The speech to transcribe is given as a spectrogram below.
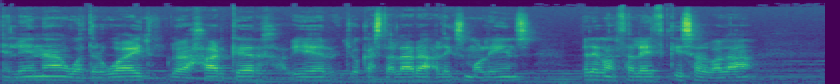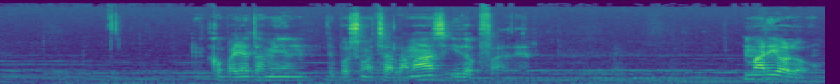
Elena, Walter White, Gloria Harker, Javier, Joe Castalara, Alex Molins, Pere González, Kis Albalá. Compañero también de próxima charla más y Doc Fader. Mariolo,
